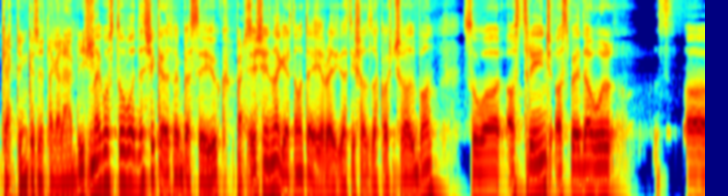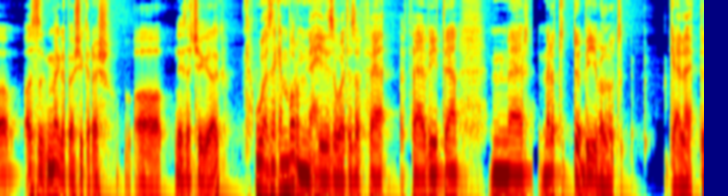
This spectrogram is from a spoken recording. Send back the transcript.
kettőnk között legalábbis. megosztó volt, de sikerült megbeszéljük. Persze. És én megértem a te is azzal kapcsolatban. Szóval a Strange, az például az meglepően sikeres a nézettségileg. Hú, az nekem baromi nehéz volt ez a fel, felvétel, mert, mert ott több év alatt kellett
